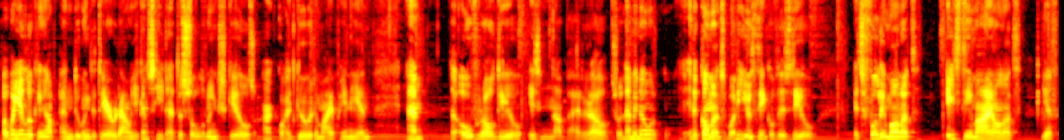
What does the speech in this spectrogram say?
But when you're looking up and doing the teardown, you can see that the soldering skills are quite good in my opinion, and the overall deal is not bad at all. So let me know in the comments, what do you think of this deal? It's fully modded, HDMI on it, you have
